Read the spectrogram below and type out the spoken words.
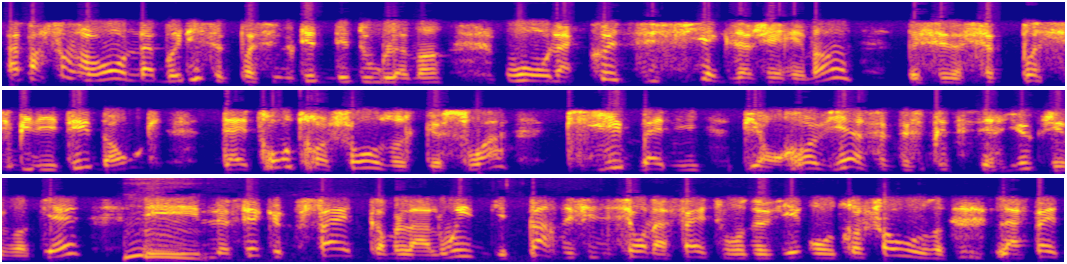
à partir du moment où on abolit cette possibilité de dédoublement, où on la codifie exagérément, ben, c'est cette possibilité, donc, d'être autre chose que soi qui est bannie. Puis on revient à cet esprit de sérieux que j'évoquais, et le fait qu'une fête comme l'Halloween, qui est par définition la fête où on devient autre chose, la fête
